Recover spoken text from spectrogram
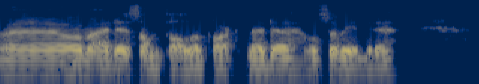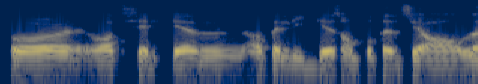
og være samtalepartnere osv. Og, og at, kirken, at, det ligger sånn potensial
